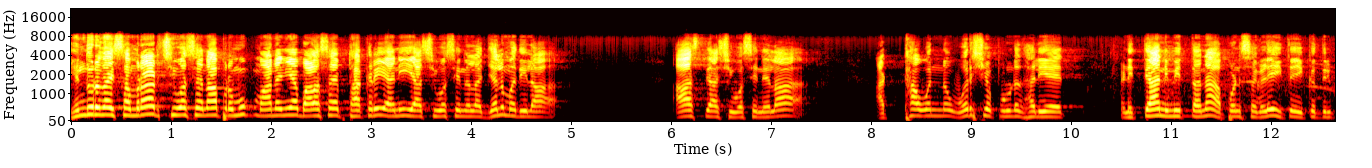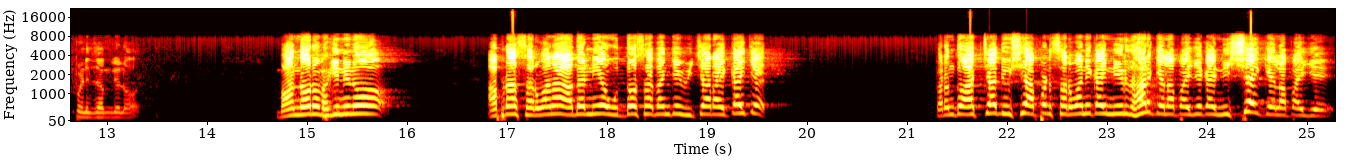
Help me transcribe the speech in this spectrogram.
हिंदू हृदय सम्राट शिवसेना प्रमुख माननीय बाळासाहेब ठाकरे यांनी या शिवसेनेला जन्म दिला. आज त्या शिवसेनेला अठ्ठावन्न वर्ष पूर्ण झाली आहेत आणि त्यानिमित्तानं आपण सगळे इथे एकत्रितपणे जमलेलो आहोत. बांधवानो भगिनीनो आपणा सर्वांना आदरणीय उद्धव साहेबांचे विचार ऐकायचे आहेत. परंतु आजच्या दिवशी आपण सर्वांनी काही निर्धार केला पाहिजे काही निश्चय केला पाहिजे.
